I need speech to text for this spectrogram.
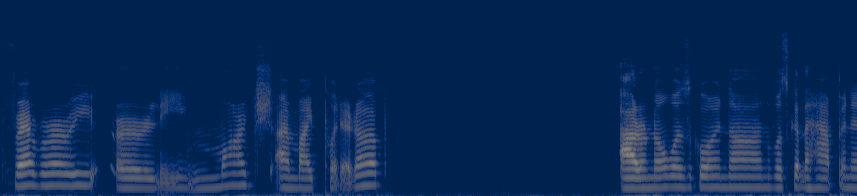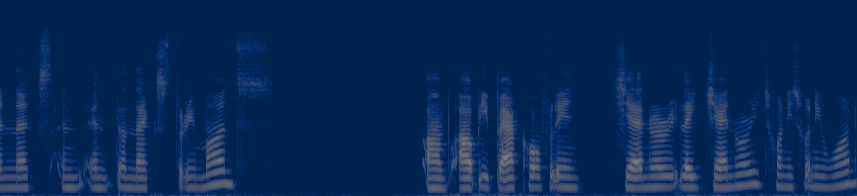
February, early March, I might put it up. I don't know what's going on, what's gonna happen in next in, in the next three months. Um, I'll be back hopefully in January, late January 2021.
